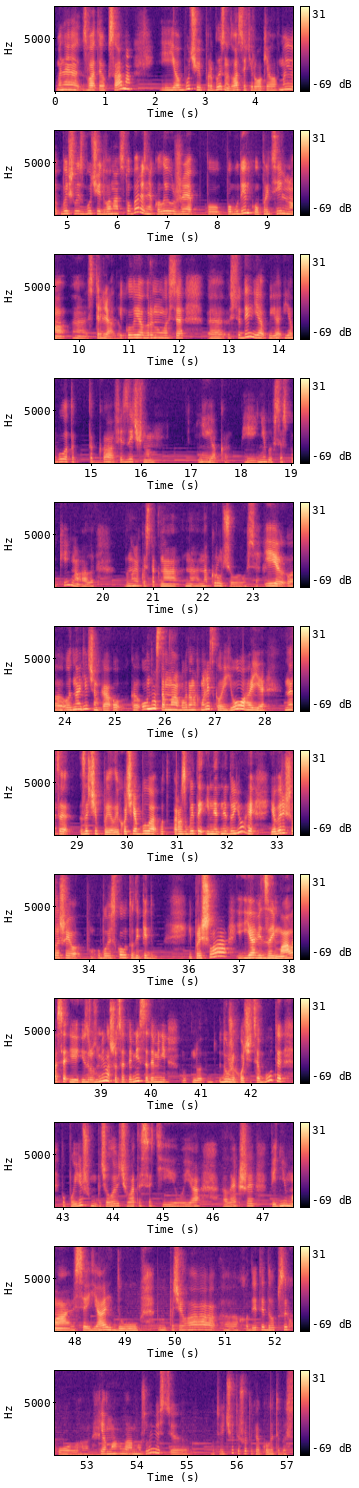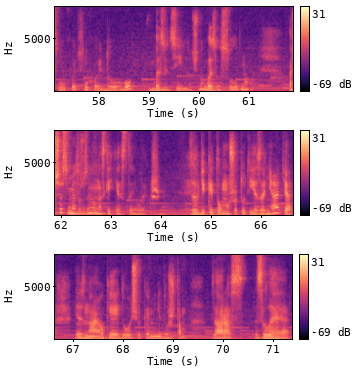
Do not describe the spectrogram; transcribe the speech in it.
Мене звати Оксана, і я в Бучі приблизно 20 років. Ми вийшли з Бучі 12 березня, коли вже по, по будинку прицільно е, стріляли. І коли я вернулася е, сюди, я, я, я була так, така фізично ніяка. І ніби все спокійно, але воно якось так на, на, накручувалося. І е, одна дівчинка, о, у нас там на Богдана Хмельницького йога є. Мене це зачепило. І хоч я була от розбита і не, не до йоги, я вирішила, що я обов'язково туди піду. І прийшла, і я відзаймалася і, і зрозуміла, що це те місце, де мені ну, дуже хочеться бути, бо по-іншому почало відчуватися тіло. Я легше піднімаюся, я йду, почала е, ходити до психолога. Я мала можливість е, от відчути, що таке, коли тебе слухають, слухають довго, безоціночно, безосудно. А з часом я зрозуміла, наскільки я стаю легшою. Завдяки тому, що тут є заняття, я знаю, окей, дощ, окей, мені дуже там зараз зле,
